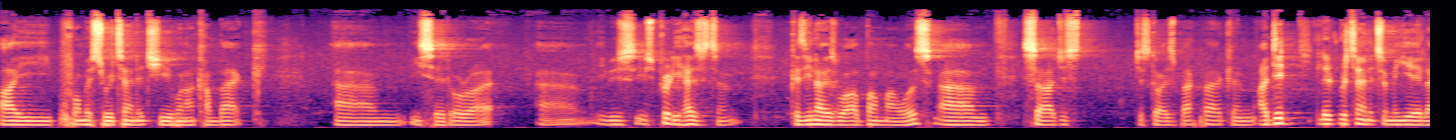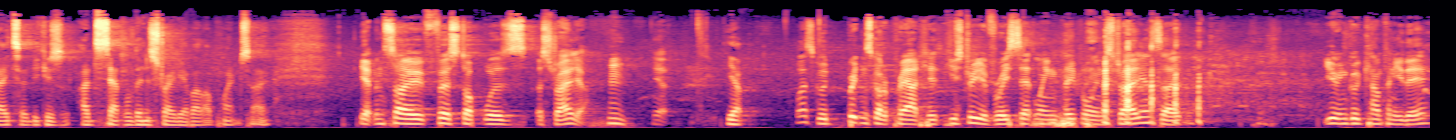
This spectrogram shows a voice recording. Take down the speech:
I promise to return it to you when I come back. Um, he said, all right. Uh, he was he was pretty hesitant because he knows what a bum I was. Um, so I just just got his backpack, and I did return it to him a year later because I'd settled in Australia by that point. So, yep. And so first stop was Australia. Hmm. Yep. Yep. Well, that's good. Britain's got a proud history of resettling people in Australia, so you're in good company there.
